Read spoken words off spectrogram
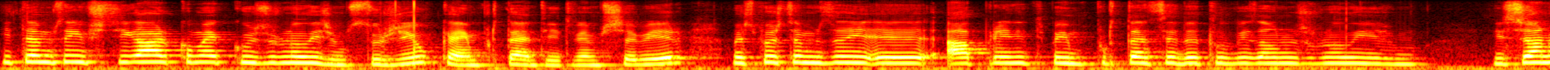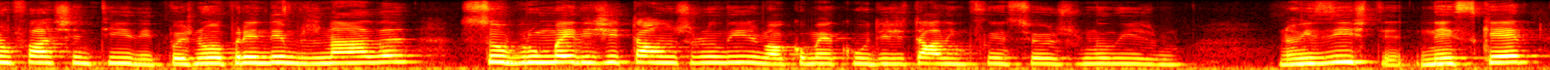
e estamos a investigar como é que o jornalismo surgiu, que é importante e devemos saber, mas depois estamos a, a aprender tipo, a importância da televisão no jornalismo. Isso já não faz sentido e depois não aprendemos nada sobre o meio digital no jornalismo ou como é que o digital influenciou o jornalismo. Não existe, nem sequer.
